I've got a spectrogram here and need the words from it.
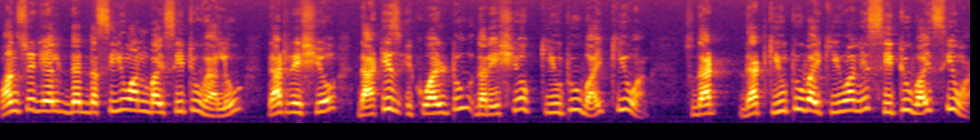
Once we get that the C 1 by C 2 value, that ratio that is equal to the ratio q 2 by q 1. So, that that q 2 by q 1 is C 2 by C 1.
